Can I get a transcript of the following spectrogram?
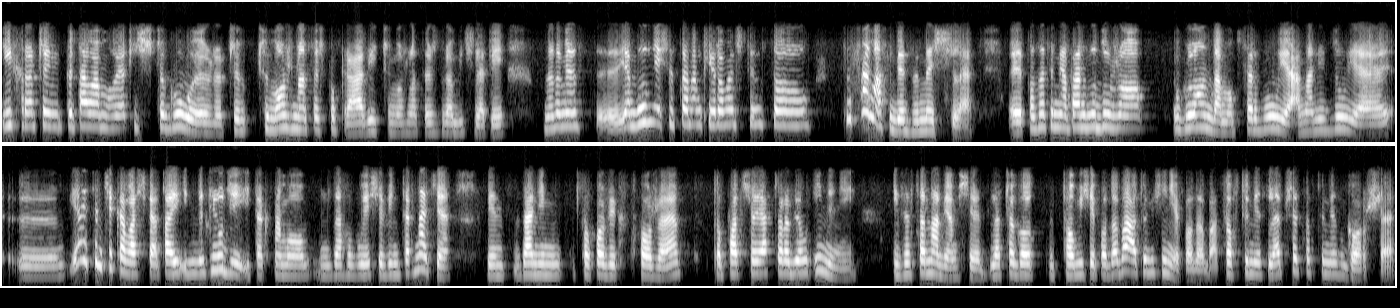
Ich raczej pytałam o jakieś szczegóły, że czy, czy można coś poprawić, czy można coś zrobić lepiej. Natomiast y, ja głównie się staram kierować tym, co, co sama sobie wymyślę. Y, Poza tym ja bardzo dużo oglądam, obserwuję, analizuję. Y, Ja jestem ciekawa świata i innych ludzi i tak samo zachowuję się w internecie, więc zanim cokolwiek stworzę, to patrzę, jak to robią inni i zastanawiam się, dlaczego to mi się podoba, a to mi się nie podoba. Co w tym jest lepsze, co w tym jest gorsze.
